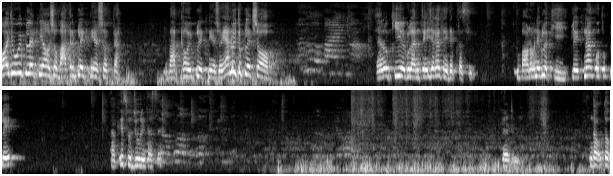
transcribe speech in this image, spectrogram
ওই যে ওই প্লেট নিয়ে আসো, ভাতের প্লেট নিয়ে আসো একটা। ভাত খাওয়া ওই প্লেট নিয়ে আসো। এনই তো প্লেট সব। এন কি এগুলো? আমি তো এই জায়গাতেই দেখতেছি। তুমি পাও না মানে এগুলো কি? প্লেট না? কত প্লেট আর কিছু জুড়িত আছে। দাও দাও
